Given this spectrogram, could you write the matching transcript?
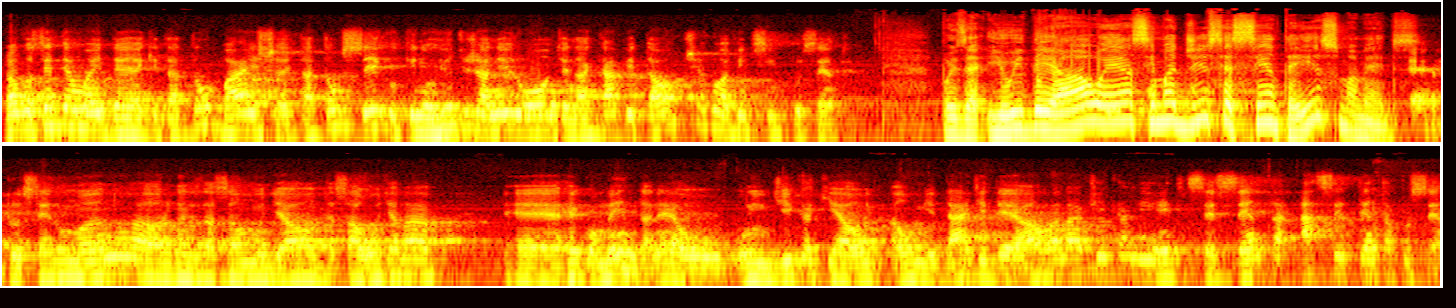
Para você ter uma ideia que está tão baixa, está tão seco, que no Rio de Janeiro ontem, na capital, chegou a 25%. Pois é, e o ideal é acima de 60, é isso, Mamedes? É, para o ser humano, a Organização Mundial da Saúde, ela é, recomenda, né, ou, ou, indica que a, a umidade ideal ela fica ali entre 60% a 70%.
